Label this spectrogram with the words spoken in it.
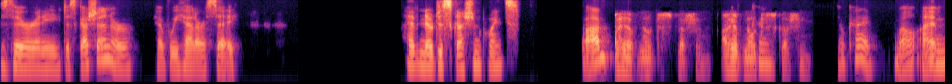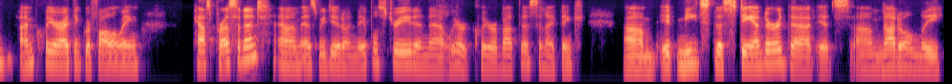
Is there any discussion or have we had our say? I have no discussion points. Bob? I have no discussion. I have no Okay. discussion. Okay, well, I'm, I'm clear. I think we're following past precedent um, as we did on Maple Street and that we are clear about this. And I think um, it meets the standard that it's um, not only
